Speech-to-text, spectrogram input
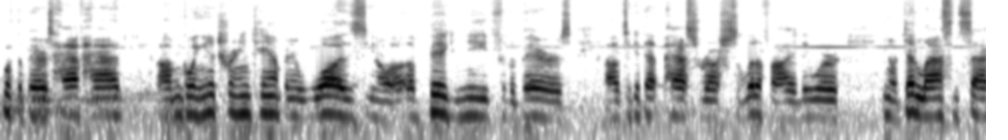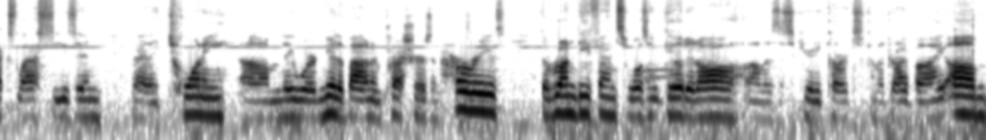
what the Bears have had um, going into training camp. And it was, you know, a, a big need for the Bears uh, to get that pass rush solidified. They were, you know, dead last in sacks last season. Right, 20. Um, they were near the bottom in pressures and hurries. The run defense wasn't good at all um, as the security carts kind of drive by. Um,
